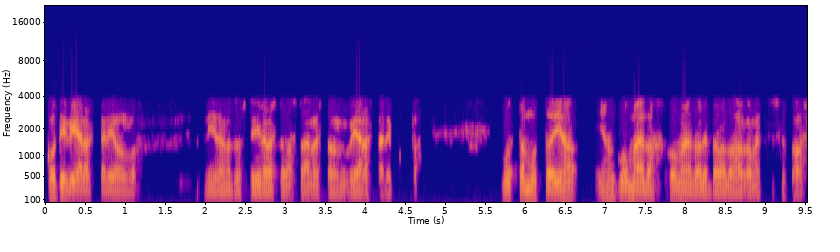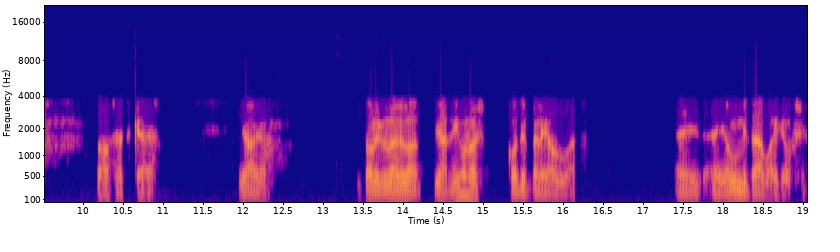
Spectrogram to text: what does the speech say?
kotivieraspeli ollut. Niin sanotusti Ilvestä vastaan olisi ollut vieraspeli, mutta, mutta, mutta ihan, ihan komeata, komeata oli pelata Hakametsässä taas, taas hetkeä. Ja, ja, ja oli kyllä hyvä, ihan niin kuin olisi kotipeli ollut. Että ei, ei ollut mitään vaikeuksia.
